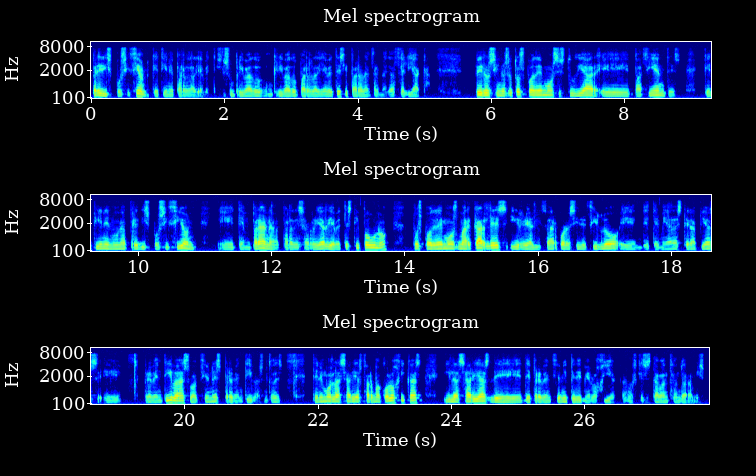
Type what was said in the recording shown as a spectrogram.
predisposición que tiene para la diabetes. Es un, privado, un cribado para la diabetes y para la enfermedad celíaca. Pero si nosotros podemos estudiar eh, pacientes que tienen una predisposición eh, temprana para desarrollar diabetes tipo 1, pues podremos marcarles y realizar, por así decirlo, eh, determinadas terapias preventivas o acciones preventivas. Entonces, tenemos las áreas farmacológicas y las áreas de, prevención y epidemiología, en las que se está avanzando ahora mismo.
